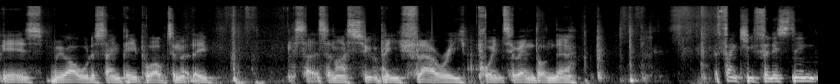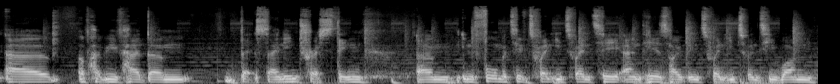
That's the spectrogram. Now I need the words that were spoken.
is we are all the same people ultimately. So it's a nice suitably flowery point to end on there. Thank you for listening. Uh, I hope you've had um, say an interesting um, informative 2020, and here's hoping 2021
